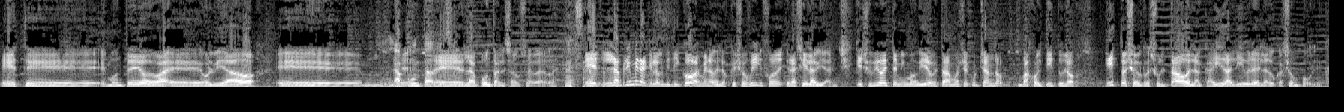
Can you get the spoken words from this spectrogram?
este el Monteo eh, olvidado, eh, La punta del- eh, la punta del sauce verde. Eh, la primera que lo criticó, al menos de los que yo vi, fue Graciela Bianchi, que subió este mismo video que estábamos escuchando bajo el título Esto es el resultado de la caída libre de la educación pública.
